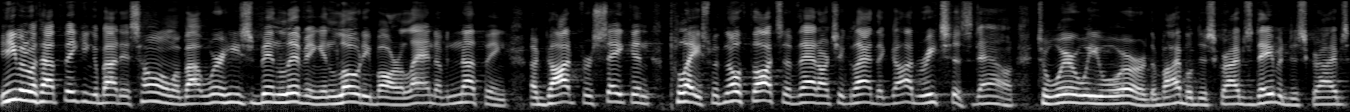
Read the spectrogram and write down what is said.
Even without thinking about his home, about where he's been living in Lodebar, a land of nothing, a God forsaken place, with no thoughts of that, aren't you glad that God reaches down to where we were? The Bible describes, David describes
